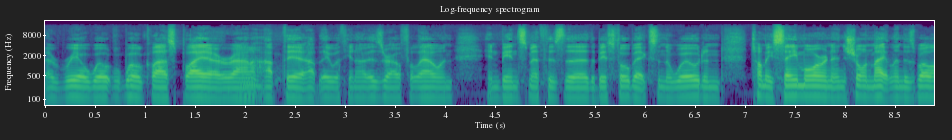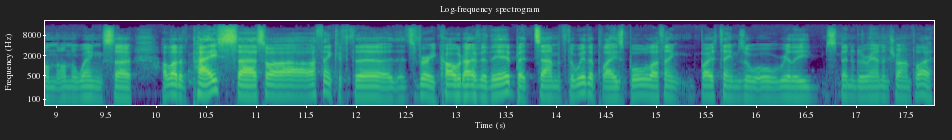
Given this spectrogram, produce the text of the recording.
a, a real world world class player uh, mm. up there up there with you know Israel Folau and, and Ben Smith as the the best fullbacks in the world and Tommy Seymour and, and Sean Maitland as well on, on the wing. So a lot of pace. Uh, so I, I, think if the it's very cold over there, but um, if the weather plays ball, I think both teams will, will really spin it around and try and play.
